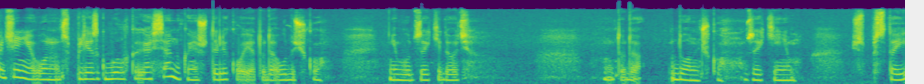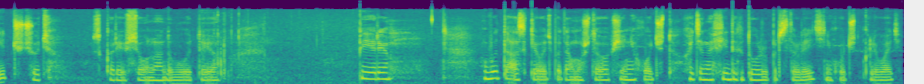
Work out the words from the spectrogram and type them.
Хотя не, вон он всплеск был карася, но, конечно, далеко я туда удочку не буду закидывать. Мы туда доночку закинем. Сейчас постоит чуть-чуть. Скорее всего, надо будет ее пере вытаскивать, потому что вообще не хочет. Хотя на фидах тоже, представляете, не хочет клевать.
